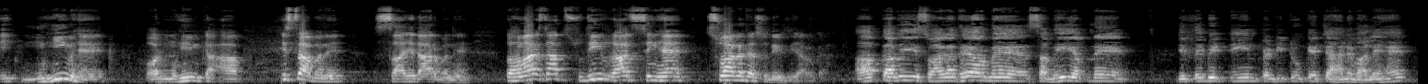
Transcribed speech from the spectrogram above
एक मुहिम है, और मुहिम का आप हिस्सा बने, साझेदार बने। तो हमारे साथ सुधीर राज सिंह हैं। स्वागत है सुधीर जी आपका। आपका भी स्वागत है, और मैं सभी अपने जितने भी टीम 22 के चाहने वाले हैं,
